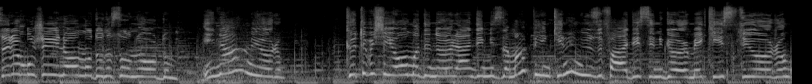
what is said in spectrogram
Senin bu şeye inanmadığını sanıyordum. inanmıyorum. Kötü bir şey olmadığını öğrendiğimiz zaman Pinkie'nin yüz ifadesini görmek istiyorum.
